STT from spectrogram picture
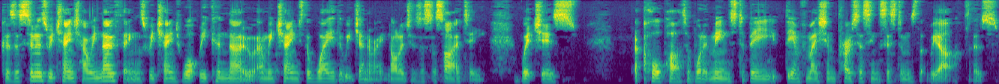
because as soon as we change how we know things, we change what we can know and we change the way that we generate knowledge as a society, which is a core part of what it means to be the information processing systems that we are as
